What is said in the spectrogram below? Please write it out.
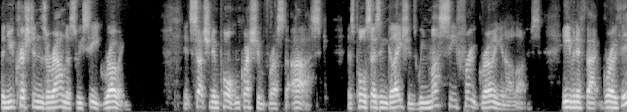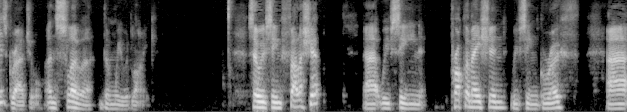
the new Christians around us we see growing? It's such an important question for us to ask. As Paul says in Galatians, we must see fruit growing in our lives, even if that growth is gradual and slower than we would like. So we've seen fellowship, uh, we've seen proclamation, we've seen growth, uh,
